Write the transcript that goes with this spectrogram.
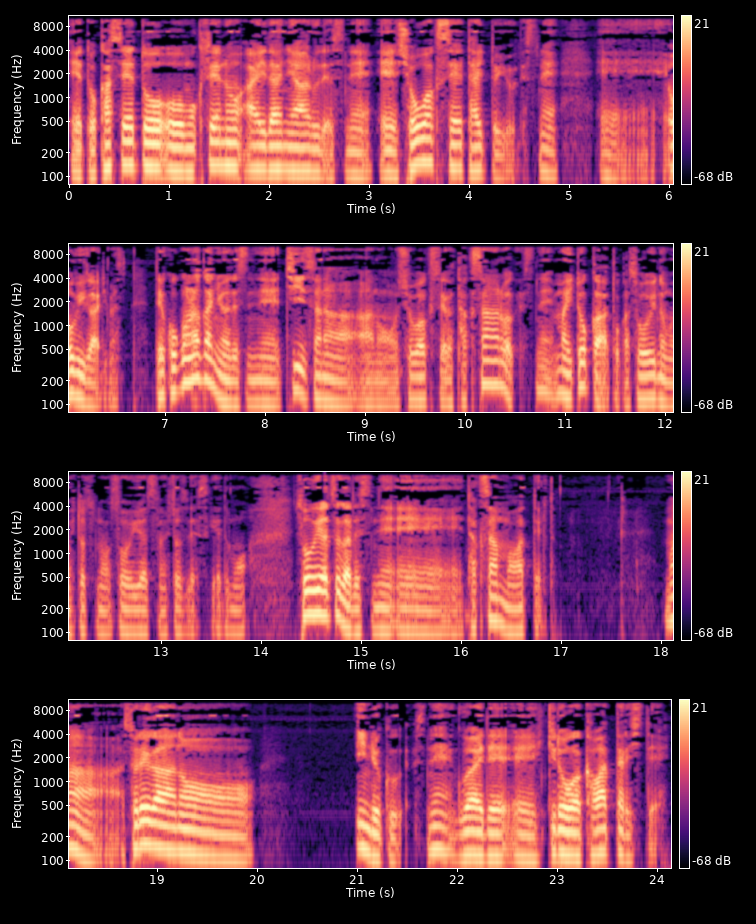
えっ、ー、と、火星と木星の間にあるですね、えー、小惑星帯というですね、えー、帯があります。で、ここの中にはですね、小さな、あの、小惑星がたくさんあるわけですね。まあ、糸川とかそういうのも一つの、そういうやつの一つですけれども、そういうやつがですね、えー、たくさん回ってると。まあ、それがあの、引力ですね、具合で、えー、軌道が変わったりして、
